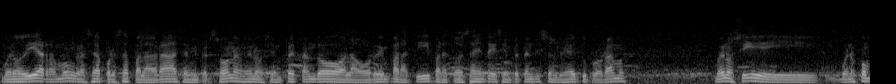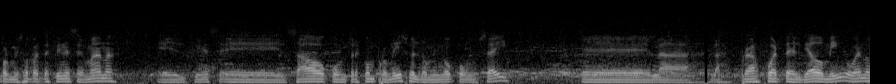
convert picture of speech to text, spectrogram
Buenos días, Ramón. Gracias por esas palabras hacia mi persona. Bueno, siempre estando a la orden para ti, para toda esa gente que siempre está en disponibilidad de tu programa. Bueno, sí, buenos compromisos para este fin de semana. El, fin el sábado con tres compromisos, el domingo con seis. Eh, las pruebas fuertes del día domingo, bueno,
